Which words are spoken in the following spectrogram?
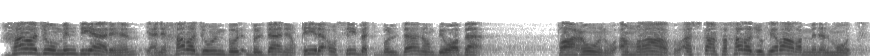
خرجوا من ديارهم يعني خرجوا من بلدانهم قيل أصيبت بلدانهم بوباء طاعون وأمراض وأسقام فخرجوا فرارا من الموت.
